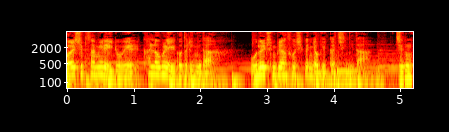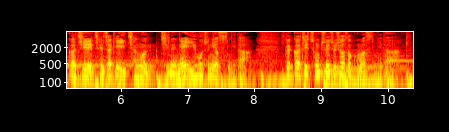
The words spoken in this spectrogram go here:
9월 13일 일요일 칼럼을 읽어드립니다. 오늘 준비한 소식은 여기까지입니다. 지금까지 제작의 이창훈, 진행의 이호준이었습니다. 끝까지 청취해주셔서 고맙습니다.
